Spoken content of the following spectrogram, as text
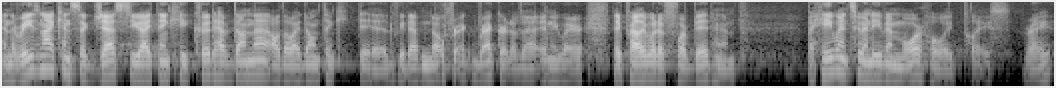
And the reason I can suggest to you, I think he could have done that, although I don't think he did. We'd have no record of that anywhere. They probably would have forbid him. But he went to an even more holy place, right?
